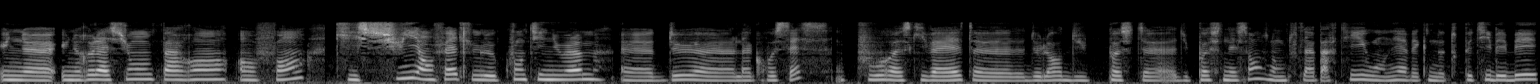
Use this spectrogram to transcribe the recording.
une, relation parent-enfant qui suit en fait le continuum euh, de la grossesse pour ce qui va être de l'ordre du post du post naissance, donc toute la partie où on est avec notre petit bébé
